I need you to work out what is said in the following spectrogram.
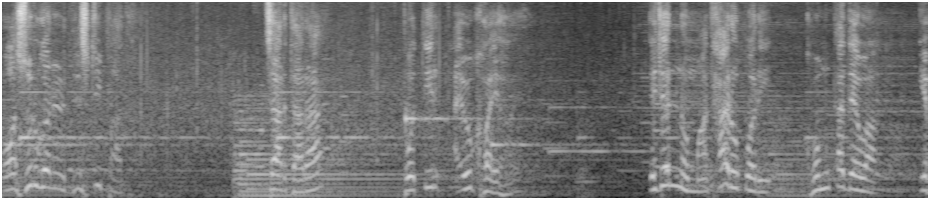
অসুরগণের দৃষ্টিপাত যার দ্বারা পতির আয়ু ক্ষয় হয়। এজন্য মাথার উপরে ঘোমটা দেওয়া এ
